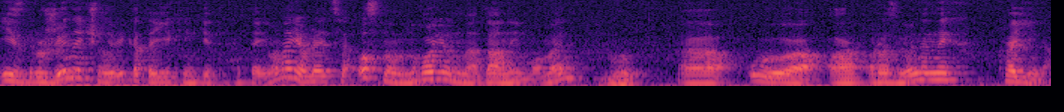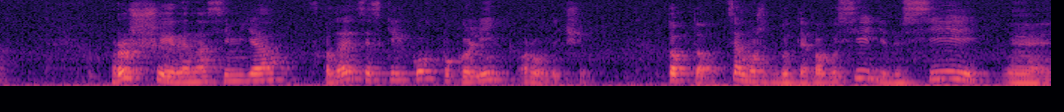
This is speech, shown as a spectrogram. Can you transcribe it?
із дружини, чоловіка та їхніх дітей. Вона є основною на даний момент е, у е, розвинених країнах. Розширена сім'я складається з кількох поколінь родичів. Тобто це можуть бути бабусі, дідусі, е,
